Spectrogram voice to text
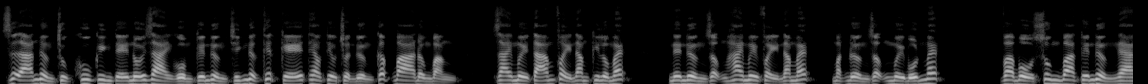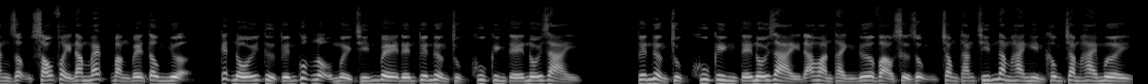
Dự án đường trục khu kinh tế nối dài gồm tuyến đường chính được thiết kế theo tiêu chuẩn đường cấp 3 đồng bằng, dài 18,5 km, nền đường rộng 20,5 m, mặt đường rộng 14 m. Và bổ sung 3 tuyến đường ngang rộng 6,5 m bằng bê tông nhựa, kết nối từ tuyến quốc lộ 19B đến tuyến đường trục khu kinh tế nối dài. Tuyến đường trục khu kinh tế nối dài đã hoàn thành đưa vào sử dụng trong tháng 9 năm 2020.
